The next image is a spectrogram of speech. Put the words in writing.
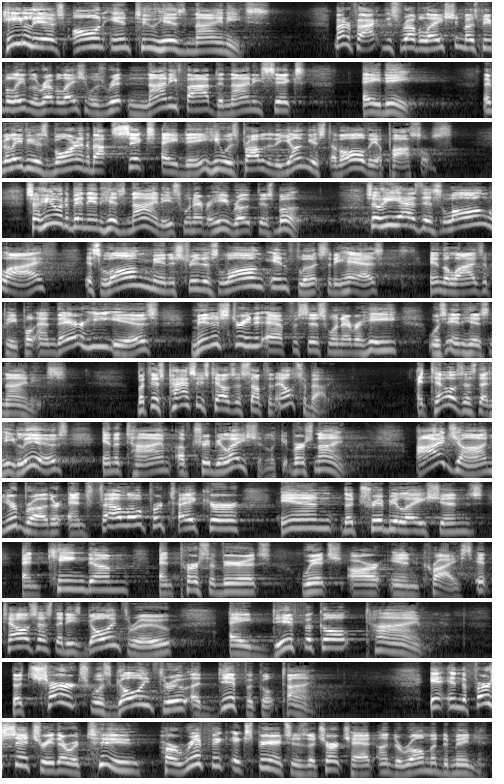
He lives on into his 90s. Matter of fact, this revelation, most people believe the revelation was written 95 to 96 AD. They believe he was born in about 6 AD. He was probably the youngest of all the apostles. So he would have been in his 90s whenever he wrote this book. So he has this long life, this long ministry, this long influence that he has in the lives of people. And there he is ministering at Ephesus whenever he was in his 90s. But this passage tells us something else about him. It tells us that he lives in a time of tribulation. Look at verse 9. I, John, your brother and fellow partaker in the tribulations and kingdom and perseverance which are in Christ. It tells us that he's going through a difficult time. The church was going through a difficult time. In, in the first century, there were two horrific experiences the church had under Roman dominion.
